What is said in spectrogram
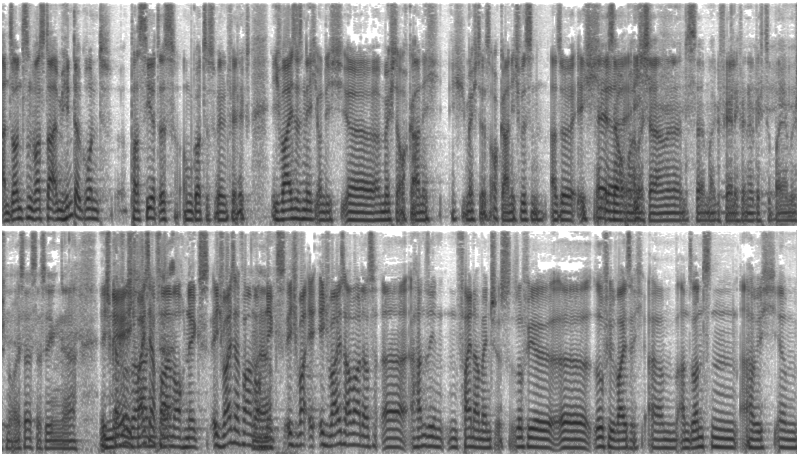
Ansonsten, was da im Hintergrund passiert ist, um Gottes Willen, Felix, ich weiß es nicht und ich äh, möchte auch gar nicht, ich möchte es auch gar nicht wissen. Also ich, ja, ist ja auch äh, mal, ich, ist ja, das ist ja immer gefährlich, wenn du dich zu Bayern München äußerst. Deswegen, äh, ich, kann nee, nur ich sagen, weiß ja vor äh, allem auch nix. Ich weiß ja vor allem Ja, auch nix. Ich, ich weiß aber, dass äh, Hansi ein feiner Mensch ist. So viel, äh, so viel weiß ich. Ähm, ansonsten habe ich ähm,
